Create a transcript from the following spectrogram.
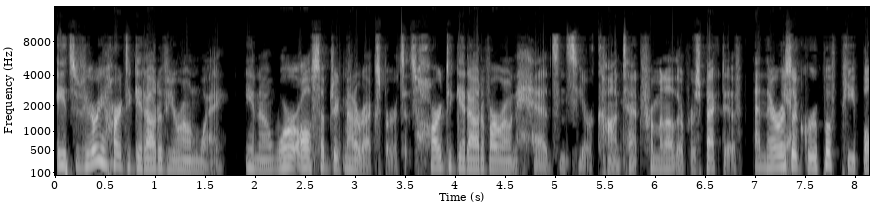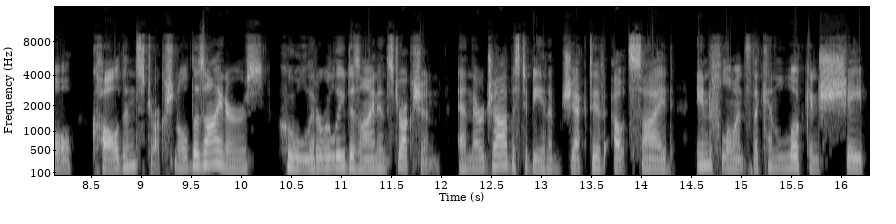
it's very hard to get out of your own way. You know, we're all subject matter experts. It's hard to get out of our own heads and see our content from another perspective. And there is yeah. a group of people called instructional designers who literally design instruction. And their job is to be an objective outside influence that can look and shape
